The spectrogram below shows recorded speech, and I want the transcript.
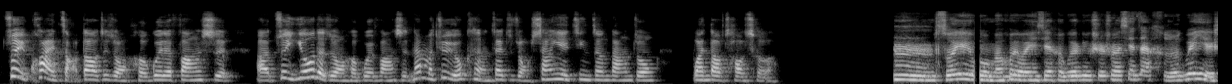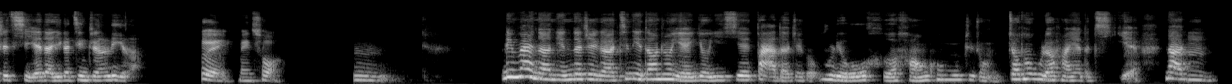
最快找到这种合规的方式啊，最优的这种合规方式，那么就有可能在这种商业竞争当中弯道超车。嗯，所以我们会有一些合规律师说，现在合规也是企业的一个竞争力了。对，没错。嗯，另外呢，您的这个经历当中也有一些大的这个物流和航空这种交通物流行业的企业，那嗯。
